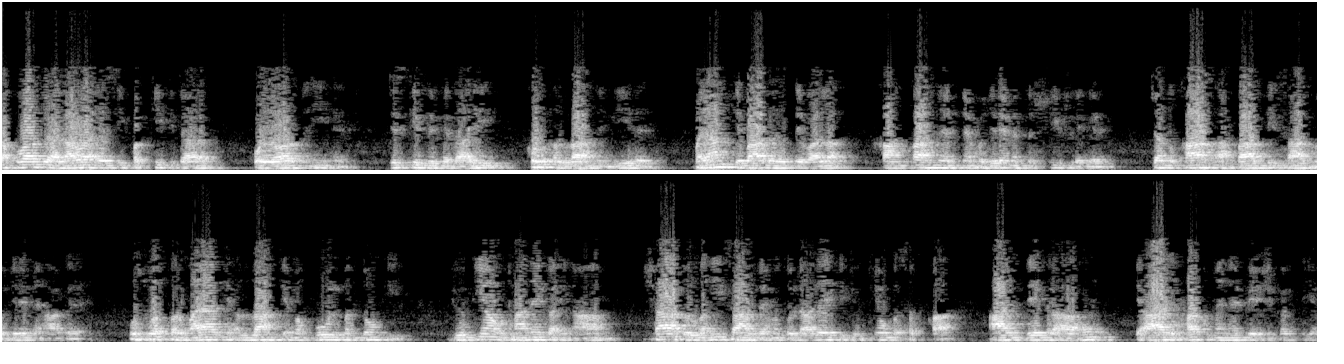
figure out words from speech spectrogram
تقوا کے علاوہ ایسی پکی تجارت کوئی اور نہیں ہے جس کی ذمہ داری خود اللہ نے لی ہے۔ بیان کے بعد حضرت والا خانقاہ میں اپنے حجرے میں تشریف لے گئے۔ چند خاص احباب بھی ساتھ حجرے میں آ گئے۔ اس وقت فرمایا کہ اللہ کے مقبول بندوں کی جوتیاں اٹھانے کا انعام شاہ الغنی صاحب رحمۃ اللہ علیہ کی جوتیوں کا صدقہ آج دیکھ رہا ہوں کہ آج حق میں نے پیش کر دیا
